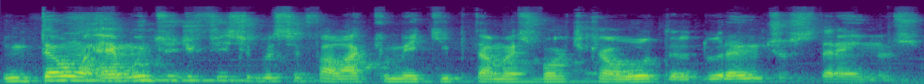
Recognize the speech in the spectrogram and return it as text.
Então é muito difícil você falar que uma equipe está mais forte que a outra durante os treinos.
